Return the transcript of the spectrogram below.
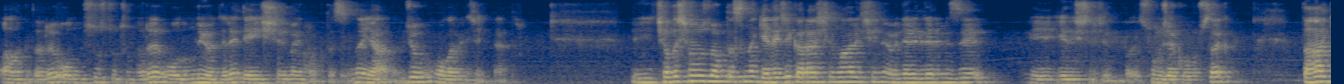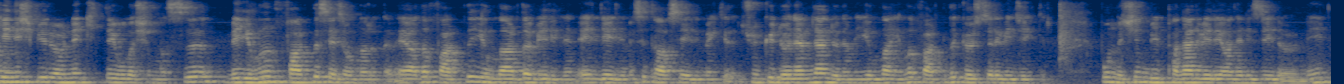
algıları, olumsuz tutumları olumlu yönlere değiştirme noktasında yardımcı olabileceklerdir. Ee, çalışmamız noktasında gelecek araştırmalar için önerilerimizi geliştirecek, sunacak olursak daha geniş bir örnek kitleye ulaşılması ve yılın farklı sezonlarında veya da farklı yıllarda verilerin elde edilmesi tavsiye edilmektedir. Çünkü dönemden döneme, yıldan yıla farklılık gösterebilecektir. Bunun için bir panel veri analiziyle örneğin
